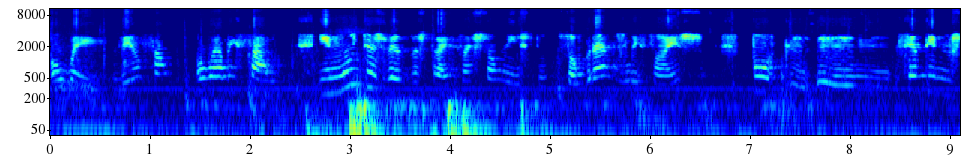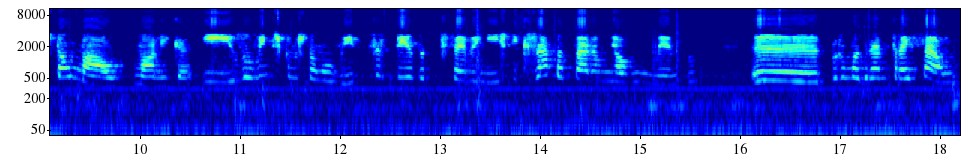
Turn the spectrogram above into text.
ou é venção ou é lição. E muitas vezes as traições são isto, são grandes lições, porque hum, sentimos-nos tão mal, Mónica, e os ouvintes que nos estão a ouvir, de certeza que percebem isto e que já passaram em algum momento uh, por uma grande traição,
